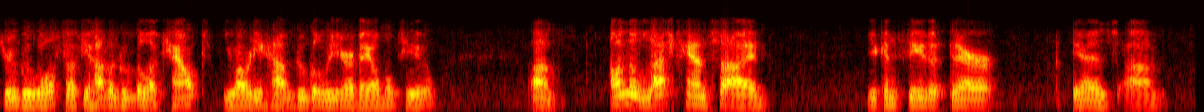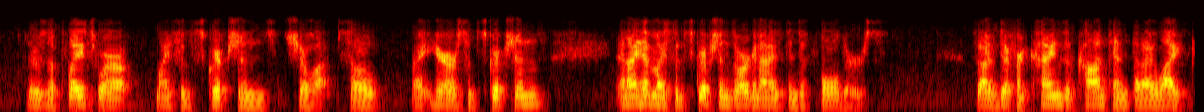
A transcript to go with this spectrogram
through Google. So if you have a Google account, you already have Google Reader available to you. Um, on the left-hand side, you can see that there is um, there's a place where my subscriptions show up. So right here are subscriptions, and I have my subscriptions organized into folders. So I have different kinds of content that I like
